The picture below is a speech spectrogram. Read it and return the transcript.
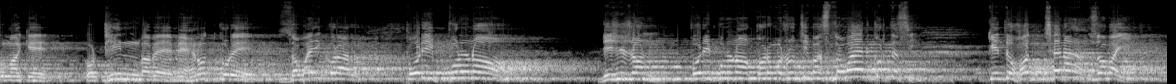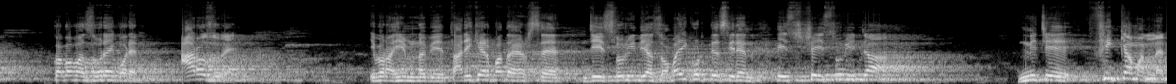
তোমাকে কঠিনভাবে মেহনত করে জবাই করার পরিপূর্ণ ডিসিশন পরিপূর্ণ কর্মসূচি বাস্তবায়ন করতেছি। কিন্তু হচ্ছে না জবাই। কয় বাবা, জোরে করেন আরও জোরে। ইব্রাহিম নবী তারিখের পাতায় আসছে, যে ছুরি দিয়া জবাই করতেছিলেন, এই সেই ছুরিটা নিচে ফিক্কা মারলেন।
